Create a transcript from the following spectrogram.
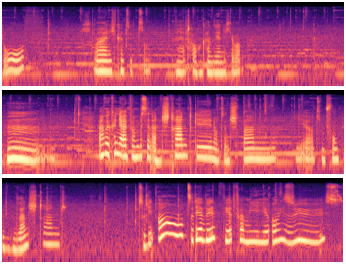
doof. Ich meine, ich könnte sie zum... Naja, tauchen kann sie ja nicht, aber... Hm. Ach, wir können ja einfach ein bisschen an den Strand gehen, und entspannen. Hier zum funkelnden Sandstrand. Zu den... Oh, zu der Wildpferdfamilie. Oh, wie süß.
